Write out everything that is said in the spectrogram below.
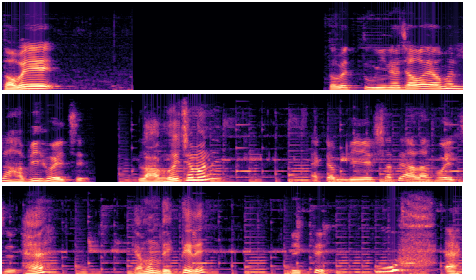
তবে তবে তুই না যাওয়ায় আমার লাভই হয়েছে। লাভ হয়েছে মানে? একটা মেয়ের সাথে আলাপ হয়েছে। হ্যাঁ? কেমন দেখতে রে? দেখতে? উফ এক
